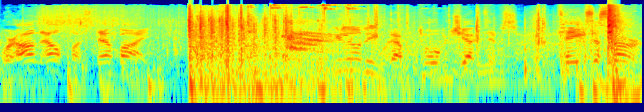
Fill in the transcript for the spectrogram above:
We're on Alpha. Stand by. Reloading. We have two objectives. Take the third.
